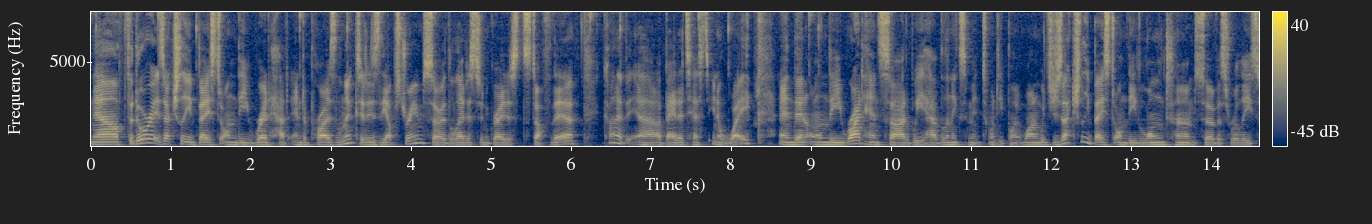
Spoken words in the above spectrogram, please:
Now, Fedora is actually based on the Red Hat Enterprise Linux. It is the upstream, so the latest and greatest stuff there. Kind of uh, a beta test in a way. And then on the right-hand side, we have Linux Mint 20.1, which is actually based on the long-term service release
